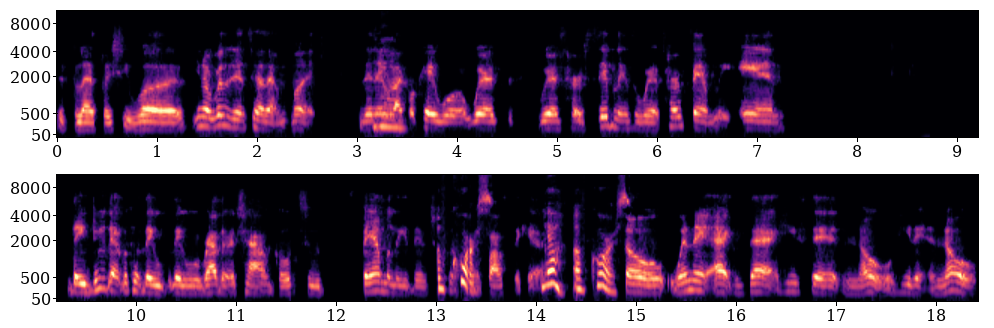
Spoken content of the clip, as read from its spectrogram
This is the last place she was. You know, really didn't tell that much. And then yeah. they were like, okay, well, where's this, where's her siblings or where's her family? And they do that because they they would rather a child go to family than to of course foster care. Yeah, of course. So when they asked that, he said no, he didn't know.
